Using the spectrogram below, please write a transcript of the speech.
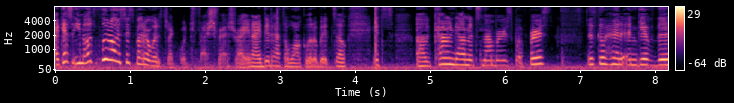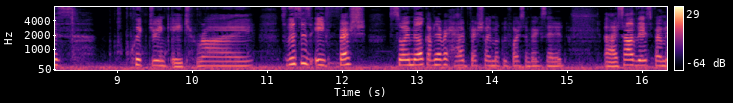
I guess, you know, food always tastes better when it's like when it's fresh, fresh, right? And I did have to walk a little bit. So it's uh, counting down its numbers. But first, let's go ahead and give this quick drink a try. So this is a fresh soy milk. I've never had fresh soy milk before, so I'm very excited. Uh, I saw this from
